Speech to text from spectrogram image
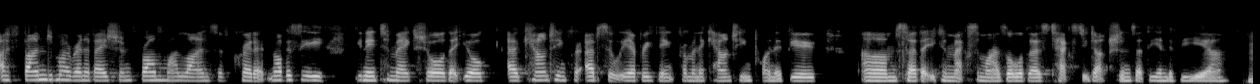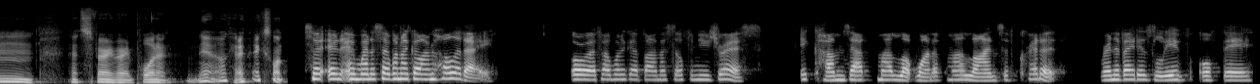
I fund my renovation from my lines of credit. And obviously, you need to make sure that you're accounting for absolutely everything from an accounting point of view. Um, so that you can maximize all of those tax deductions at the end of the year. Mm, that's very, very important. Yeah, okay, excellent. So, and, and when I say when I go on holiday, or if I want to go buy myself a new dress, it comes out of my lot, one of my lines of credit. Renovators live off their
